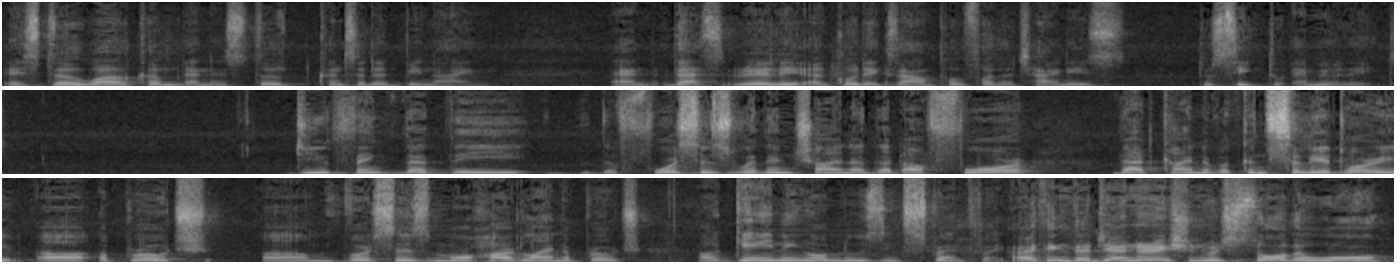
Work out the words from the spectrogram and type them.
is still welcomed and is still considered benign. And that's really a good example for the Chinese to seek to emulate. Do you think that the, the forces within China that are for that kind of a conciliatory uh, approach um, versus more hardline approach are gaining or losing strength right now? I think the generation which saw the war,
